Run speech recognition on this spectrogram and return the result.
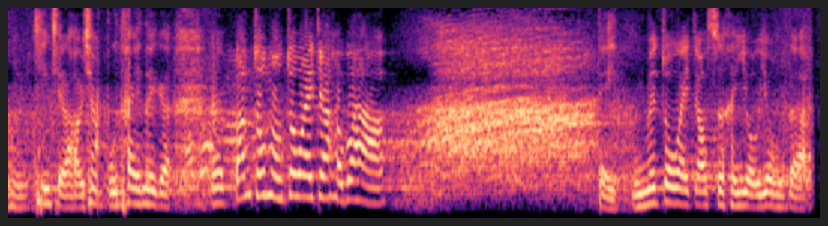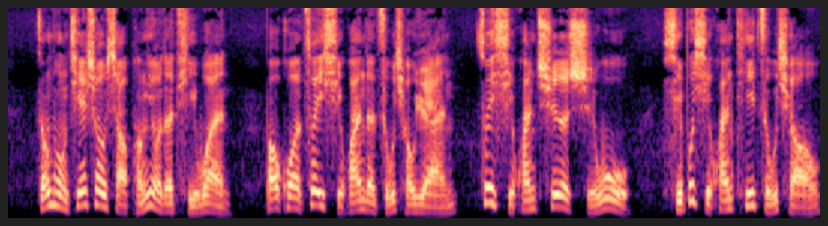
嗯，听起来好像不太那个。呃，帮总统做外交，好不好？对，你们做外交是很有用的。”总统接受小朋友的提问。包括最喜欢的足球员、最喜欢吃的食物、喜不喜欢踢足球、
